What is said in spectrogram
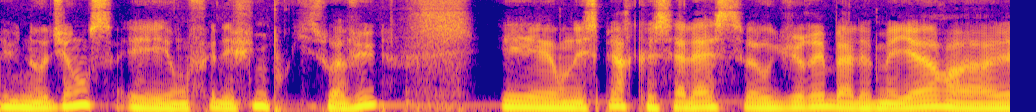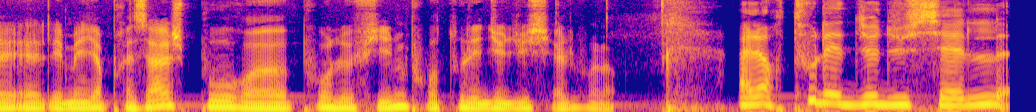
une audience et on fait des films pour qu'ils soient vus. Et on espère que ça laisse augurer bah, le meilleur, euh, les meilleurs présages pour euh, pour le film, pour tous les dieux du ciel. Voilà. Alors tous les dieux du ciel,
